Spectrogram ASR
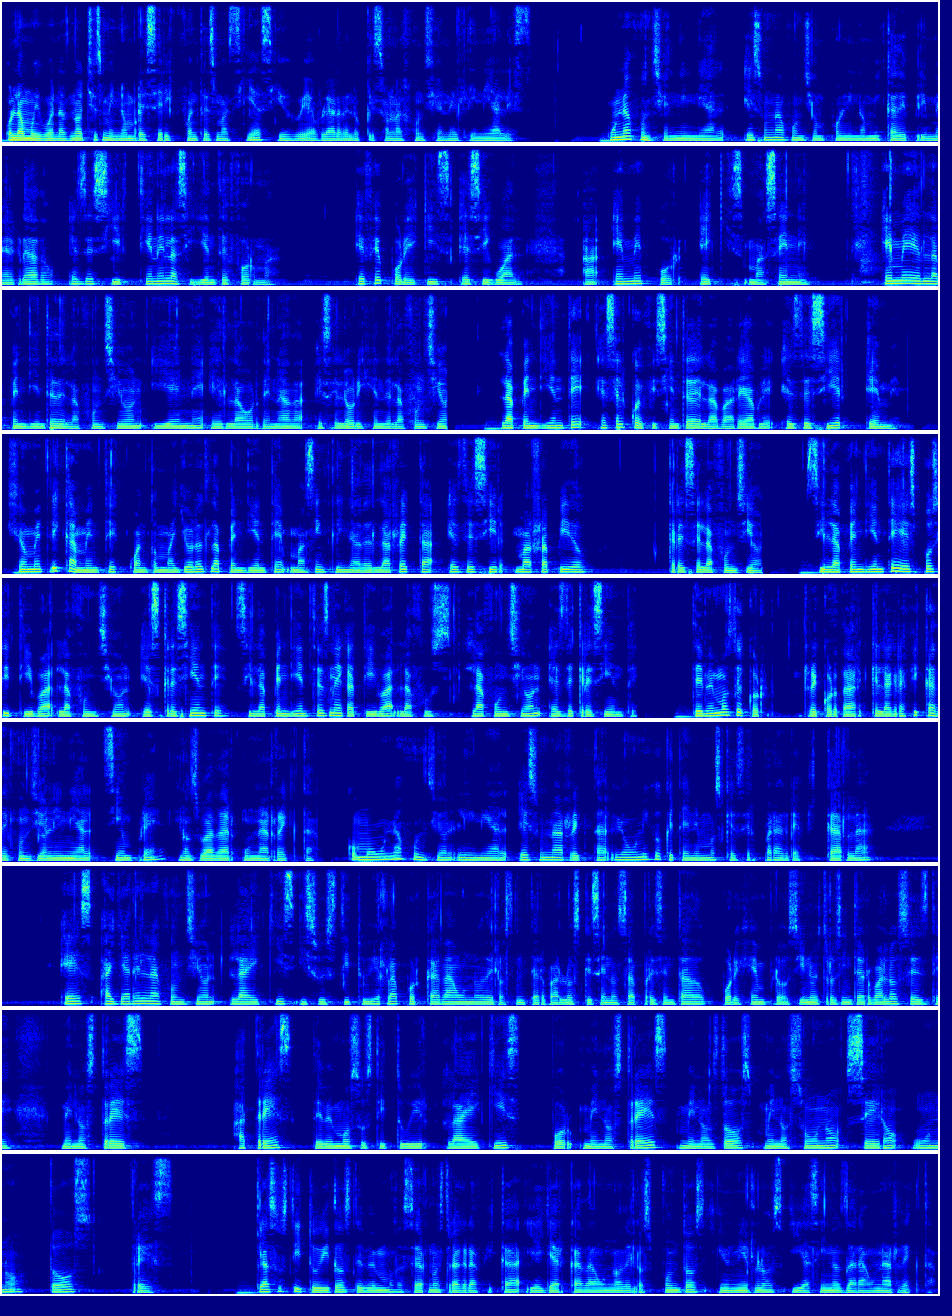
Hola, muy buenas noches. Mi nombre es Eric Fuentes Macías y hoy voy a hablar de lo que son las funciones lineales. Una función lineal es una función polinómica de primer grado, es decir, tiene la siguiente forma. f por x es igual a m por x más n. m es la pendiente de la función y n es la ordenada, es el origen de la función. La pendiente es el coeficiente de la variable, es decir, m. Geométricamente, cuanto mayor es la pendiente, más inclinada es la recta, es decir, más rápido crece la función. Si la pendiente es positiva, la función es creciente. Si la pendiente es negativa, la, función es decreciente. Debemos de recordar que la gráfica de función lineal siempre nos va a dar una recta. Como una función lineal es una recta, lo único que tenemos que hacer para graficarla es hallar en la función la x y sustituirla por cada uno de los intervalos que se nos ha presentado. Por ejemplo, si nuestros intervalos es de menos 3 a 3, debemos sustituir la x por menos 3, menos 2, menos 1, 0, 1, 2, 3. Ya sustituidos debemos hacer nuestra gráfica y hallar cada uno de los puntos y unirlos y así nos dará una recta.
